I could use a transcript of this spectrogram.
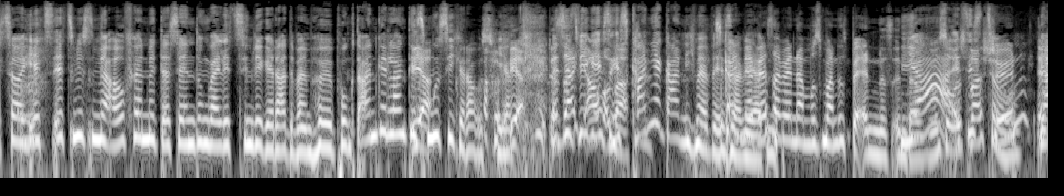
So, jetzt, jetzt müssen wir aufhören mit der Sendung, weil jetzt sind wir gerade beim Höhepunkt angelangt. Jetzt Ja. muss ich raus hier. Ja, das es, ich wirklich, auch es, immer. es kann ja gar nicht mehr Es besser kann nicht mehr werden. besser werden, dann muss man das beenden, das Interview. Ja, so, es es war ist so. schön. Ja,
